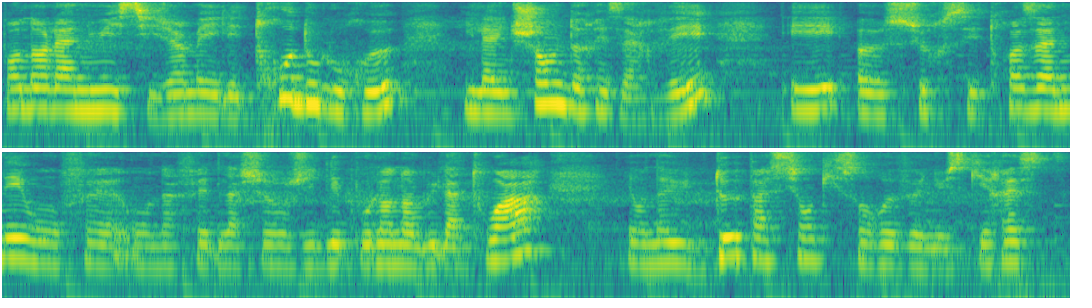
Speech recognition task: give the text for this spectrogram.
pendant la nuit, si jamais il est trop douloureux, il a une chambre de réservée. Et euh, sur ces trois années où on, a fait de la chirurgie de l'épaule en ambulatoire, et on a eu deux patients qui sont revenus, ce qui reste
